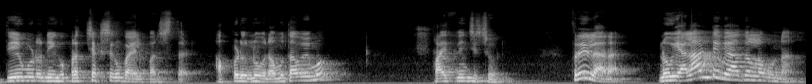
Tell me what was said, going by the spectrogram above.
దేవుడు నీకు ప్రత్యక్షంగా బయలుపరుస్తాడు. అప్పుడు నువ్వు నమ్ముతావేమో? ప్రయత్నించి చూడు. ప్రియులారా నువ్వు ఎలాంటి వ్యాధుల్లో ఉన్నా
